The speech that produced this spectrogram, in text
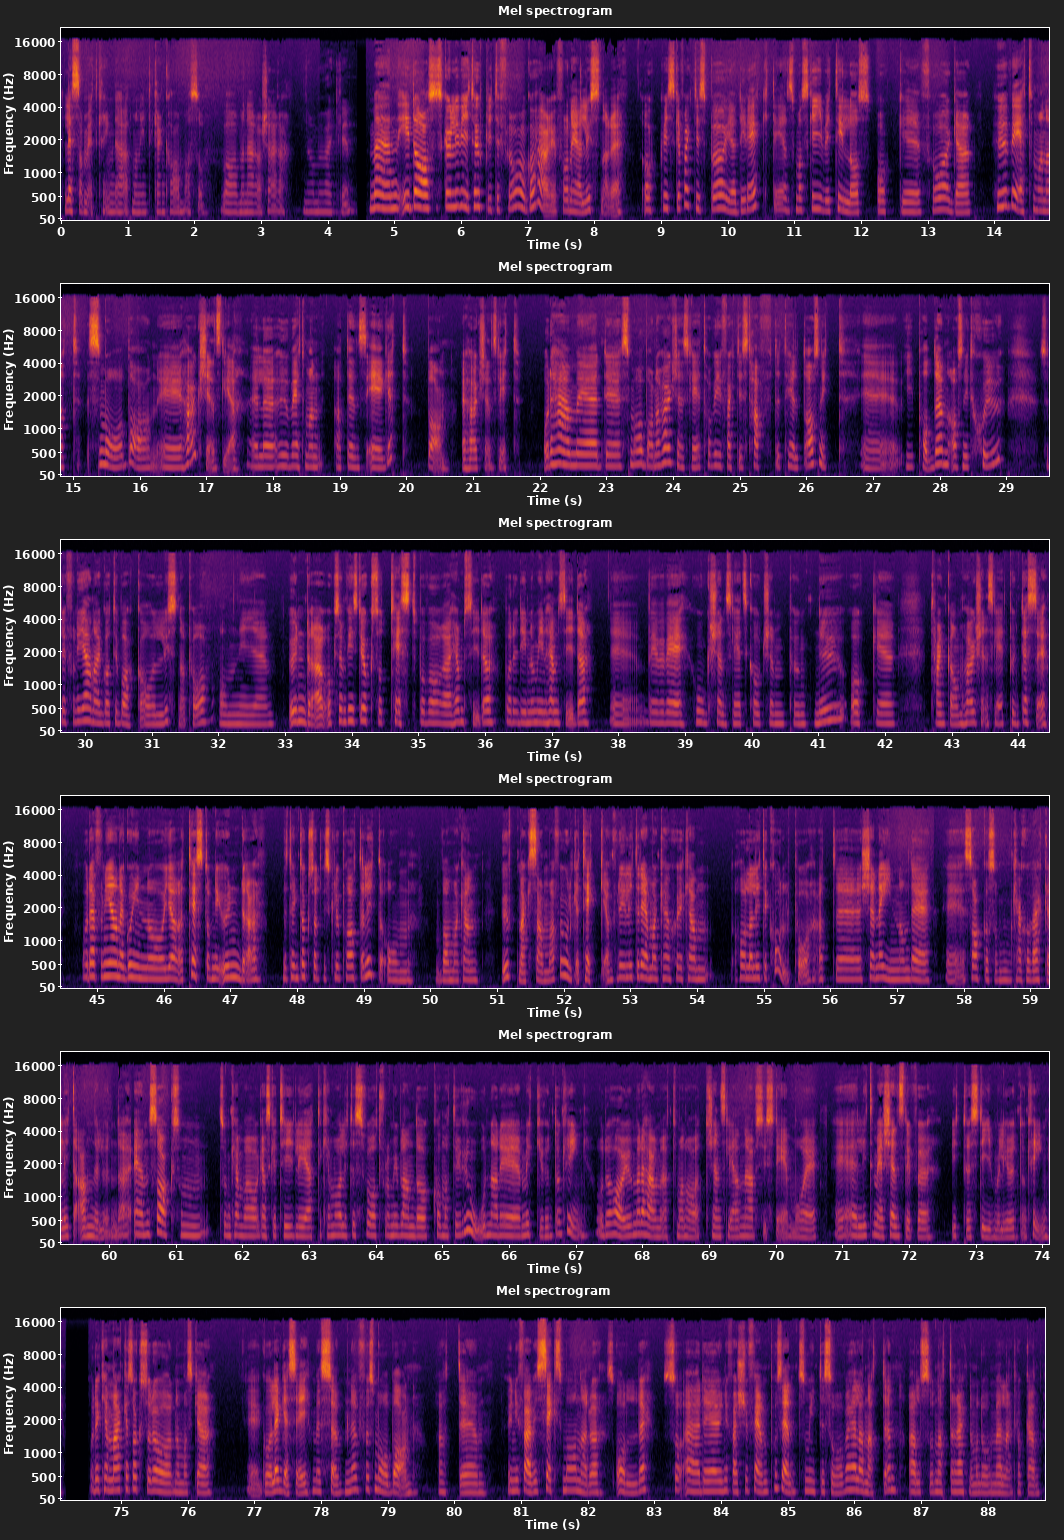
ledsamhet kring det här att man inte kan kramas och vara med nära och kära. Ja men verkligen. Men idag så skulle vi ta upp lite frågor här ifrån er lyssnare. Och vi ska faktiskt börja direkt. Det är en som har skrivit till oss och eh, frågar hur vet man att små barn är högkänsliga? Eller hur vet man att ens eget barn är högkänsligt? Och det här med eh, småbarn och högkänslighet har vi ju faktiskt haft ett helt avsnitt eh, i podden, avsnitt 7. Så det får ni gärna gå tillbaka och lyssna på om ni eh, undrar. Och sen finns det också test på våra hemsidor, både din och min hemsida. Eh, www.hogkänslighetscoachen.nu och eh, tankaromhögkänslighet.se. Och där får ni gärna gå in och göra ett test om ni undrar. Jag tänkte också att vi skulle prata lite om vad man kan uppmärksamma för olika tecken, för det är lite det man kanske kan hålla lite koll på. Att eh, känna in om det är eh, saker som kanske verkar lite annorlunda. En sak som, som kan vara ganska tydlig är att det kan vara lite svårt för dem ibland att komma till ro när det är mycket runt omkring. Och det har ju med det här med att man har ett känsligare nervsystem och är, är lite mer känslig för yttre stimuli runt omkring. Och det kan märkas också då när man ska eh, gå och lägga sig med sömnen för små barn. Att eh, ungefär vid sex månaders ålder så är det ungefär 25% som inte sover hela natten. Alltså natten räknar man då mellan klockan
